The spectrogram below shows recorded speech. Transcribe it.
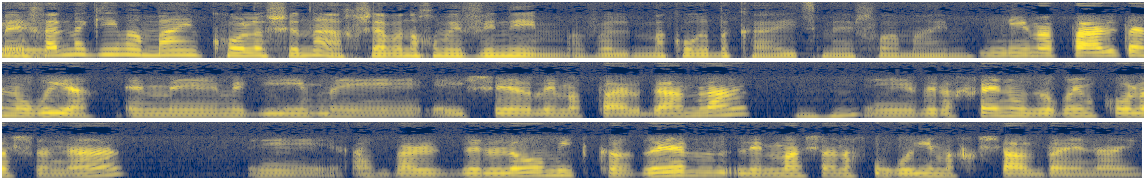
מאחד מגיעים המים כל השנה, עכשיו אנחנו מבינים, אבל מה קורה בקיץ? מאיפה המים? ממפל תנוריה הם אה, מגיעים הישר למפל גמלה. אה, ולכן הוא זורם כל השנה, אבל זה לא מתקרב למה שאנחנו רואים עכשיו בעיניים.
